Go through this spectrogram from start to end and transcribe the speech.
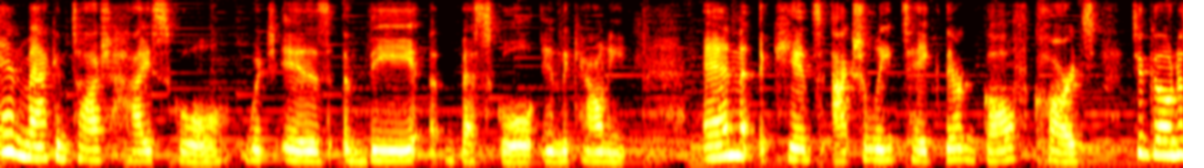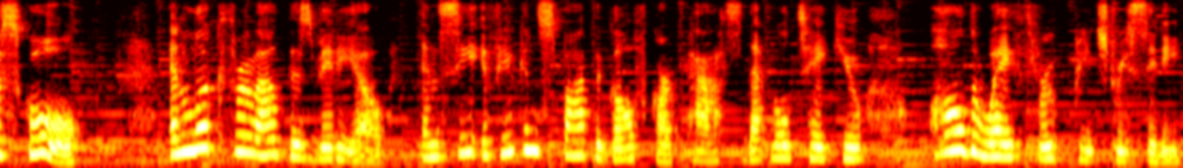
and McIntosh High School, which is the best school in the county. And kids actually take their golf carts to go to school. And look throughout this video and see if you can spot the golf cart paths that will take you all the way through Peachtree City.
